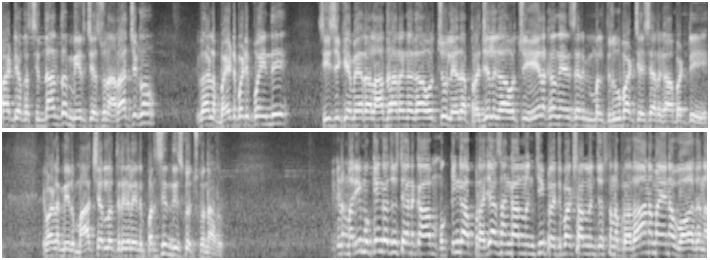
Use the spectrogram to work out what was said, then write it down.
పార్టీ యొక్క సిద్ధాంతం మీరు చేస్తున్న అరాచకం ఇవాళ బయటపడిపోయింది. సీసీ కెమెరాల ఆధారంగా కావచ్చు లేదా ప్రజలు కావచ్చు ఏ రకంగా అయినా సరే మిమ్మల్ని తిరుగుబాటు చేశారు కాబట్టి ఇవాళ మీరు మాచర్లో తిరగలేని పరిస్థితిని తీసుకొచ్చుకున్నారు. ఇక్కడ మరీ ముఖ్యంగా చూస్తే కనుక ముఖ్యంగా ప్రజా సంఘాల నుంచి ప్రతిపక్షాల నుంచి వస్తున్న ప్రధానమైన వాదన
